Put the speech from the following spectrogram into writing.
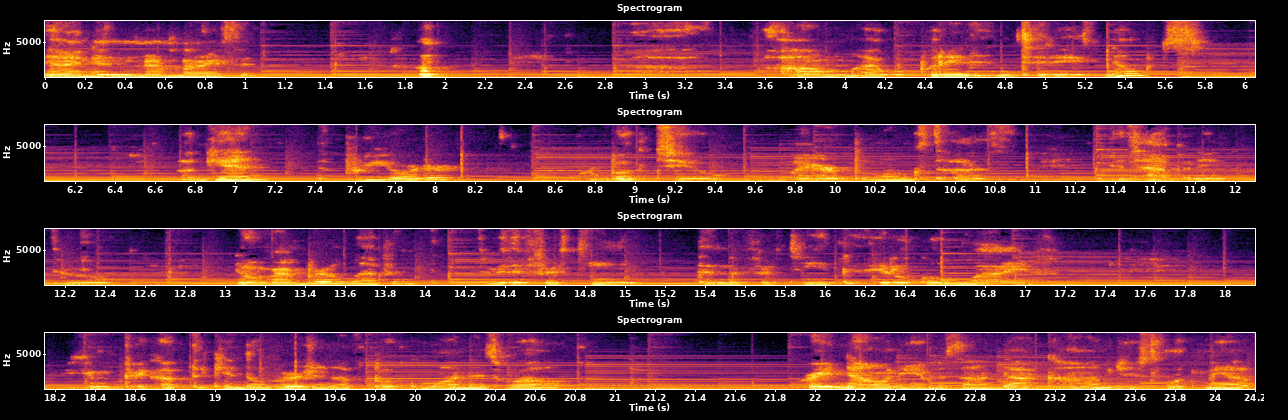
and I didn't memorize it. um, I will put it in today's notes. Again, the pre order for book two, My Heart Belongs to Us, is happening through November 11th through the 15th. Then the 15th, it'll go live. You can pick up the Kindle version of book one as well. Right now on Amazon.com, just look me up,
